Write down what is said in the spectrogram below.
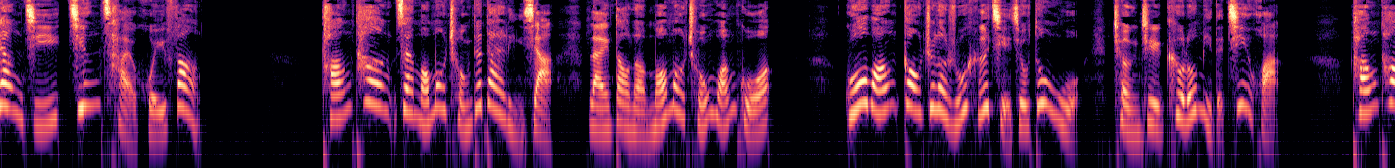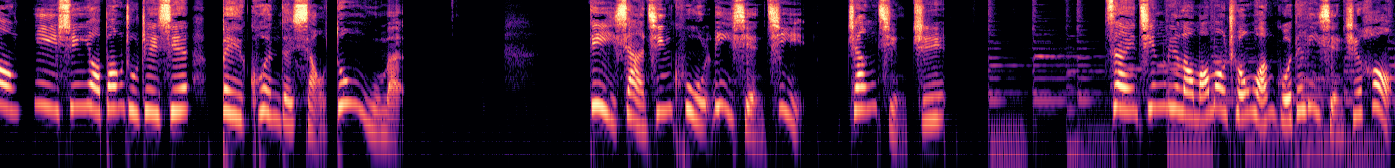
上集精彩回放。糖糖在毛毛虫的带领下来到了毛毛虫王国，国王告知了如何解救动物、惩治克罗米的计划。糖糖一心要帮助这些被困的小动物们。地下金库历险记，张景之。在经历了毛毛虫王国的历险之后，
